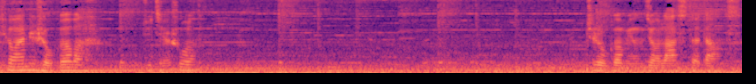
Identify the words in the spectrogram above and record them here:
听完这首歌吧，就结束了。这首歌名字叫《Last Dance》。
